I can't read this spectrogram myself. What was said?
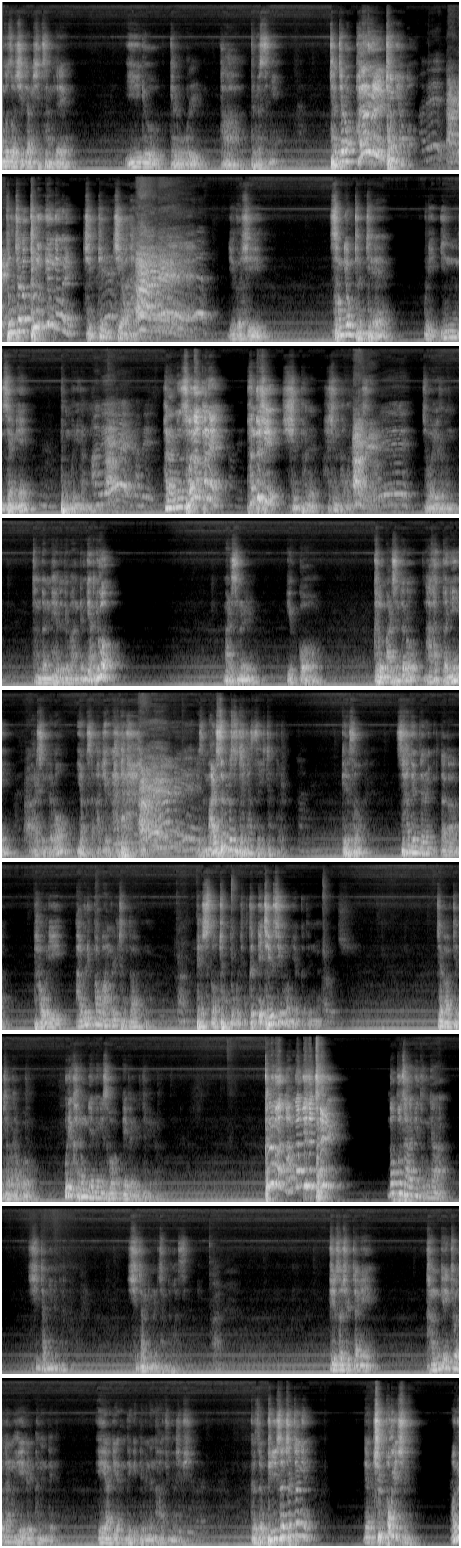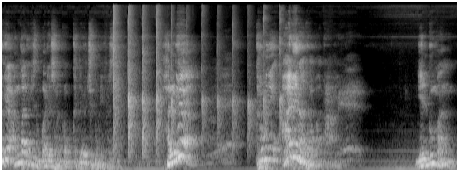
전도서 12장 13절에 이류 결국을 다 들었으니 첫째로 하나님을 경외하고 둘째로 그 명령을 지킬지어다. 이것이 성경 전체의 우리 인생의 본분이라는 거예요. 하나님은 선악간에 반드시 심판을 하신다고 저와 여러분 전도는 해도 되고 안 되는 게 아니고 말씀을 읽고 그 말씀대로 나갔더니 말씀대로 역사가 일어나더라. 그래서 말씀으로서 찾았어요 이 전도를. 그래서 사도행전을 읽다가 바울이 아그리파 왕을 전도하고 베스도 총독을 전- 그때 제수의 몸이었거든요. 제가 개척을 하고 우리 가족 네 명이서 예배를 드려요. 높은 사람이 누구냐? 시장님이냐? 시장님을 전도 갔어요. 비서실장이 기원장 회의를 하는데 예약이 안 되기 때문에 나중에 하십시오. 그래서 비서실장님 내가 심 어느 게 안 다니면서 머리에 건 그대로 축복이 됐어요. 할렐루야! 그분이 아멘 하더라고. 아멘. 1분만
